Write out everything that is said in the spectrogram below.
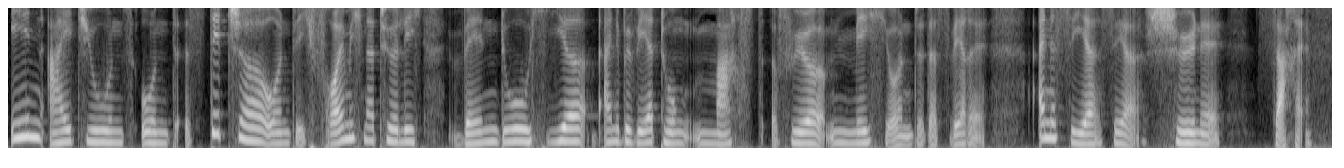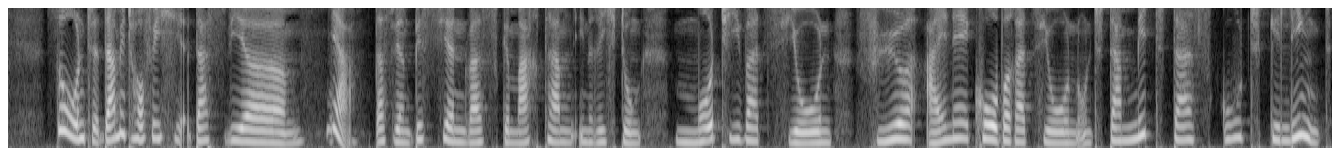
in iTunes und Stitcher und ich freue mich natürlich, wenn du hier eine Bewertung machst für mich und das wäre eine sehr, sehr schöne Sache. So, und damit hoffe ich, dass wir, ja, dass wir ein bisschen was gemacht haben in Richtung Motivation für eine Kooperation. Und damit das gut gelingt,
